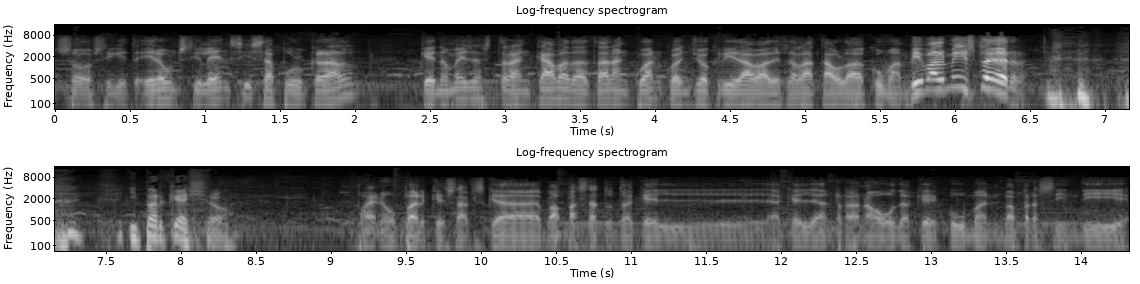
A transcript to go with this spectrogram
so, o sigui, era un silenci sepulcral que només es trencava de tant en quant quan jo cridava des de la taula de Koeman Viva el míster! I per què això? Bueno, perquè saps que va passar tot aquell, aquell enrenou de que Koeman va prescindir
